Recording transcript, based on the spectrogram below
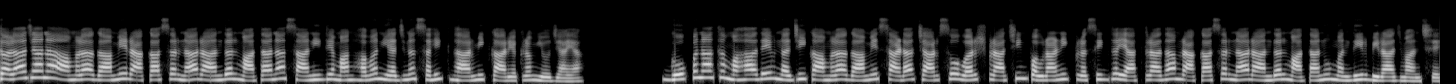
તળાજાના આમળા ગામે રાકાસરના રાંદલ માતાના સાનિધ્યમાં હવન યજ્ઞ સહિત ધાર્મિક કાર્યક્રમ યોજાયા. ગોપનાથ મહાદેવ નજીક આમળા ગામે સાડા ચારસો વર્ષ પ્રાચીન પૌરાણિક પ્રસિદ્ધ યાત્રાધામ રાકાસરના રાંદલ માતાનું મંદિર બિરાજમાન છે.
